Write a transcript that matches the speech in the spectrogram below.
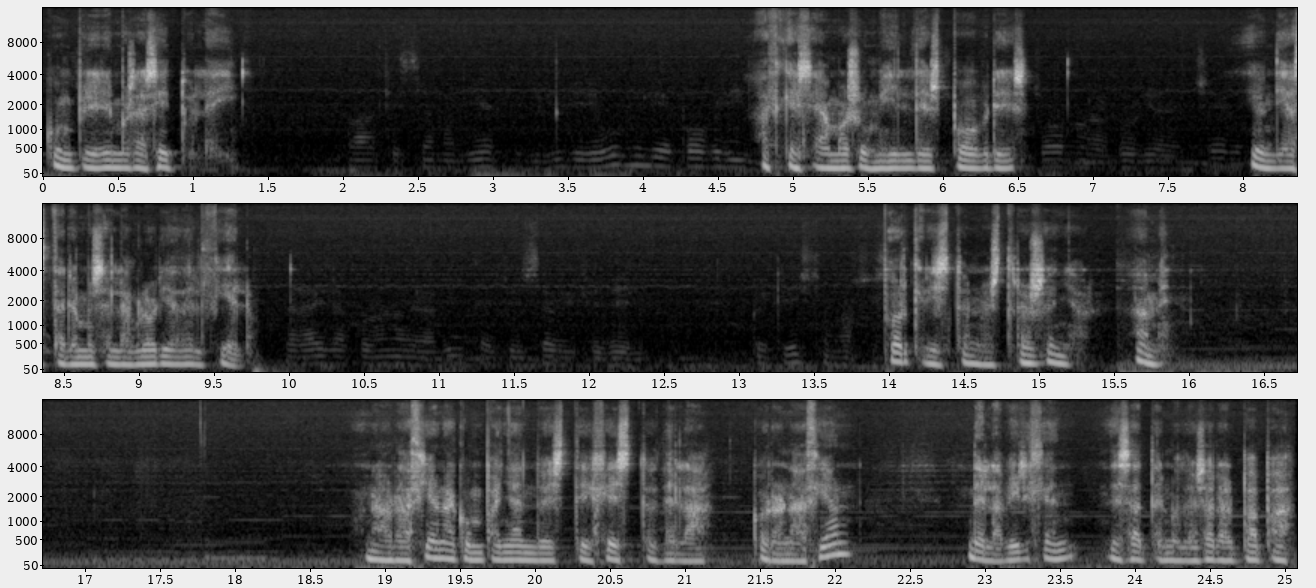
Cumpliremos así tu ley. Haz que seamos humildes, pobres, y un día estaremos en la gloria del cielo. Por Cristo nuestro Señor. Amén. Una oración acompañando este gesto de la coronación de la Virgen de Satanudos. Ahora el Papa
